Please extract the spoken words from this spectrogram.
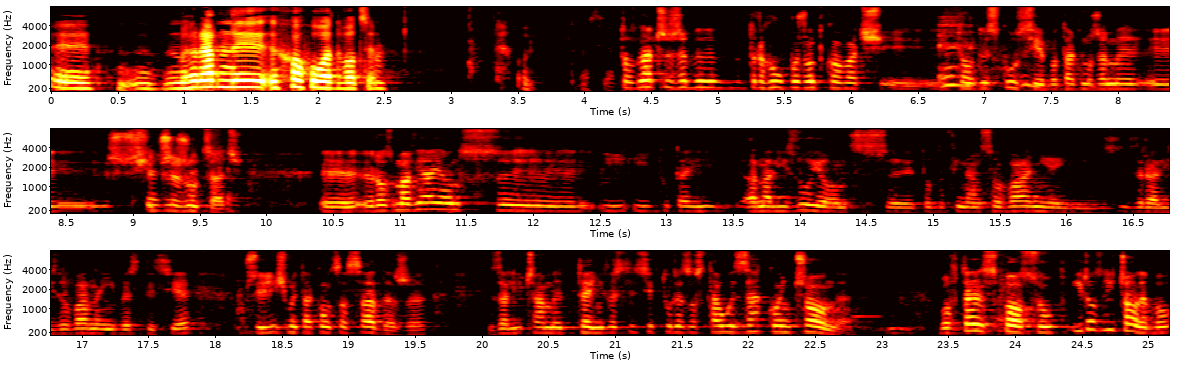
Y, Radny Chochu ad vocem. To znaczy, żeby trochę uporządkować y, tą dyskusję, bo tak możemy y, się przerzucać. Y, Rozmawiając i, i tutaj analizując to dofinansowanie i zrealizowane inwestycje, przyjęliśmy taką zasadę, że zaliczamy te inwestycje, które zostały zakończone, bo w ten sposób i rozliczone, bo,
